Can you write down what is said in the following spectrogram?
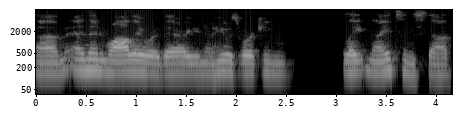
Um, and then while they were there, you know, he was working late nights and stuff,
